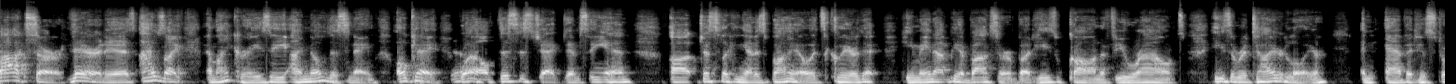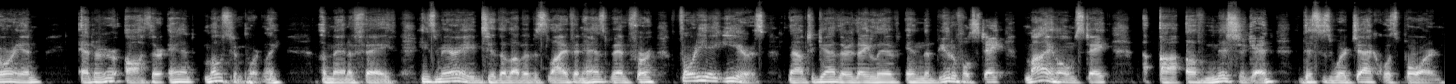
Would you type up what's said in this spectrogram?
Boxer. There it is. I was like, am I crazy? I know this name. Okay. Well, this is Jack Dempsey. And uh, just looking at his bio, it's clear that he may not be a boxer, but he's gone a few rounds. He's a retired lawyer, an avid historian, editor, author, and most importantly, a man of faith. He's married to the love of his life and has been for 48 years. Now, together, they live in the beautiful state, my home state uh, of Michigan. This is where Jack was born.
